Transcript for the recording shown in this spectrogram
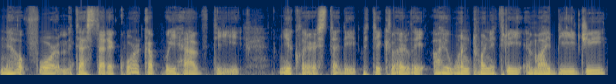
Now, for metastatic workup, we have the nuclear study, particularly I-123 MIBG,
